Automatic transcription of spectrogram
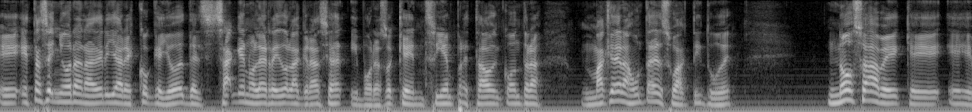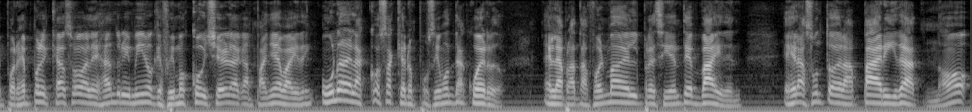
Eh, esta señora Nader Yaresco, que yo desde el saque no le he reído las gracias y por eso es que siempre he estado en contra, más que de la Junta, de sus actitudes, no sabe que, eh, por ejemplo, el caso de Alejandro y mío, que fuimos co-chair de la campaña de Biden, una de las cosas que nos pusimos de acuerdo en la plataforma del presidente Biden es el asunto de la paridad, no,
